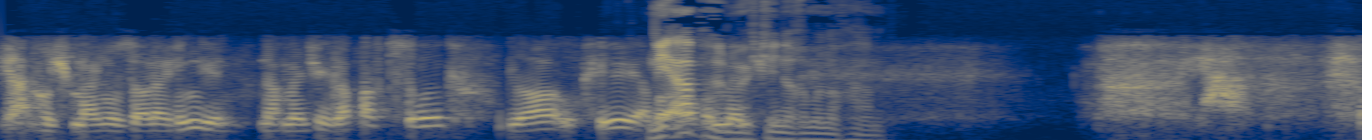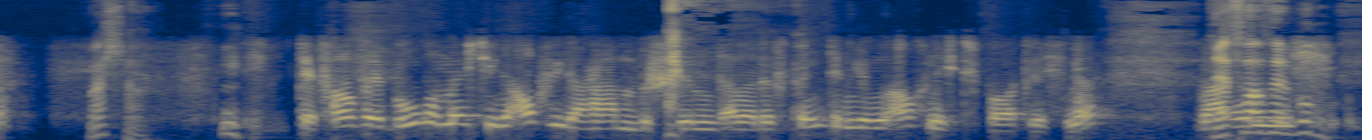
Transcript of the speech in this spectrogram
Ja, ich meine, wo soll er hingehen? Nach Mönchengladbach zurück? Ja, okay. Aber Neapel möchte ihn doch immer noch haben. Ja. Mal schauen. Der VfL Bochum möchte ihn auch wieder haben, bestimmt, aber das bringt dem Jungen auch nichts sportlich, ne? Warum der VfL Bochum?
